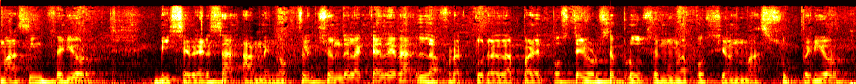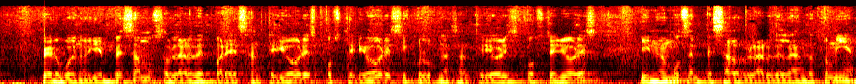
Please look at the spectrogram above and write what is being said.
más inferior, Viceversa, a menor flexión de la cadera, la fractura de la pared posterior se produce en una posición más superior. Pero bueno, ya empezamos a hablar de paredes anteriores, posteriores y columnas anteriores y posteriores y no hemos empezado a hablar de la anatomía.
